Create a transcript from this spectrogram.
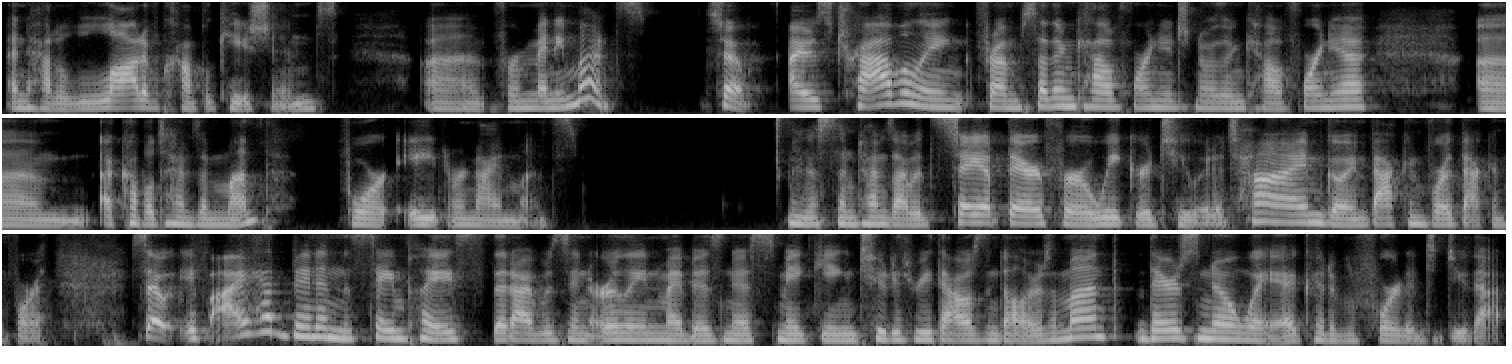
and had a lot of complications uh, for many months. So I was traveling from Southern California to Northern California um, a couple times a month for eight or nine months And sometimes I would stay up there for a week or two at a time, going back and forth, back and forth. So if I had been in the same place that I was in early in my business, making two to three thousand dollars a month, there's no way I could have afforded to do that.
